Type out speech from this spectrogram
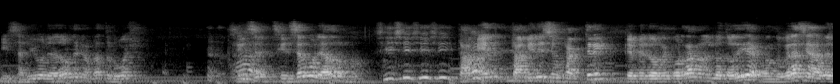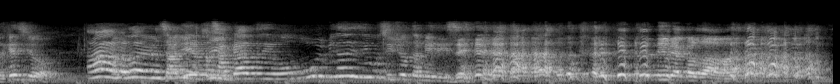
y salí goleador de Campeonato Uruguayo. Sin, ah, ser, sin ser goleador, ¿no? Sí, sí, sí, sí. También, ah, también hice un hack trick que me lo recordaron el otro día cuando gracias a Vergesio Ah, verdad, salieron a sí. sacarlo y digo, uy, mirá, digo, si yo también hice. Ni me acordaba.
